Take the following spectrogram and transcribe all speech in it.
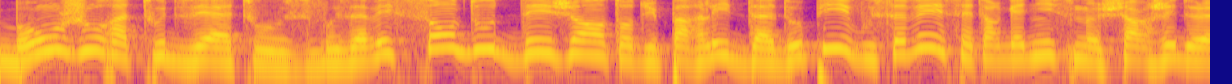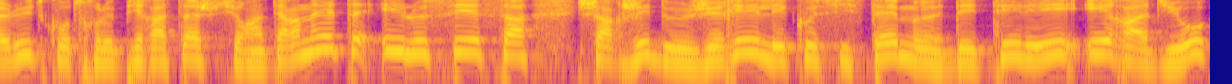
Bonjour à toutes et à tous. Vous avez sans doute déjà entendu parler d'Adopi, vous savez, cet organisme chargé de la lutte contre le piratage sur Internet et le CSA, chargé de gérer l'écosystème des télés et radios.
